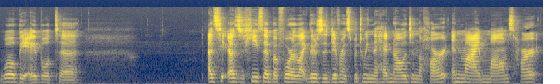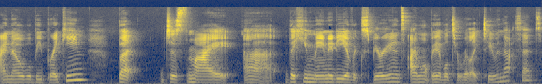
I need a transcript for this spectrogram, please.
will be able to as he, as he said before, like there's a difference between the head knowledge and the heart. And my mom's heart, I know, will be breaking, but just my uh, the humanity of experience, I won't be able to relate to in that sense.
